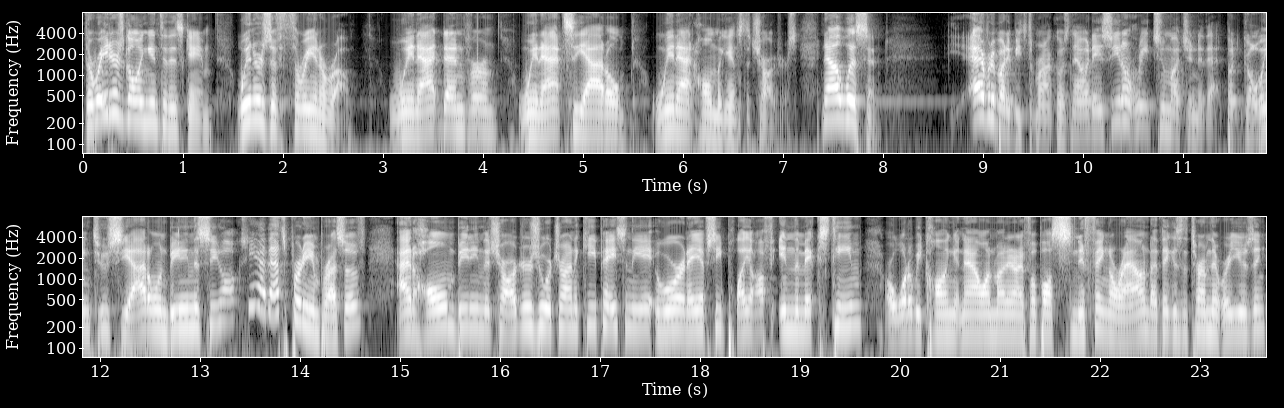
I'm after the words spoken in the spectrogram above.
The Raiders going into this game, winners of three in a row. Win at Denver, win at Seattle, win at home against the Chargers. Now, listen, everybody beats the Broncos nowadays, so you don't read too much into that. But going to Seattle and beating the Seahawks, yeah, that's pretty impressive. At home, beating the Chargers, who are trying to keep pace in the who are an AFC playoff in the mix team, or what are we calling it now on Monday Night Football? Sniffing around, I think is the term that we're using.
